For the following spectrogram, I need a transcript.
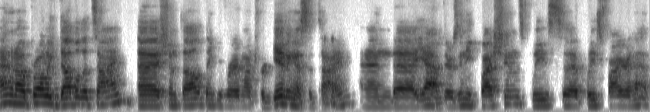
I don't know, probably double the time. Uh, Chantal, thank you very much for giving us the time. And uh, yeah, if there's any questions, please, uh, please fire ahead.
